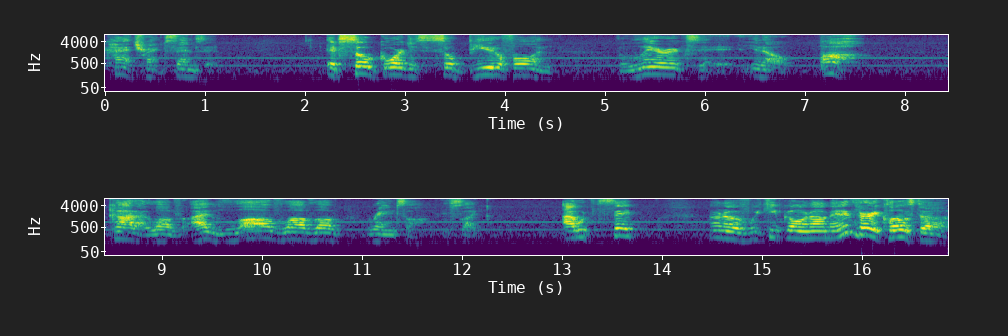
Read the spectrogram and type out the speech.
Kind of transcends it. It's so gorgeous, so beautiful, and the lyrics, eh, you know, oh, God, I love, I love, love, love Rain Song. It's like, I would say, I don't know if we keep going on, man, it's very close to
